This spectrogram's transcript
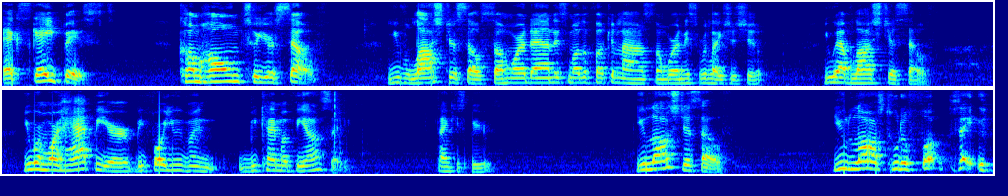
Escapist. Come home to yourself. You've lost yourself somewhere down this motherfucking line, somewhere in this relationship. You have lost yourself. You were more happier before you even became a fiance. Thank you, Spears. You lost yourself. You lost who the fuck say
